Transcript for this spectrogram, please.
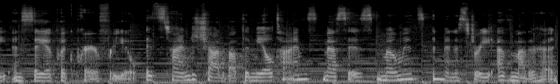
coffee and say a quick prayer for you. It's time to chat about the meal times, messes, moments, and ministry of motherhood.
